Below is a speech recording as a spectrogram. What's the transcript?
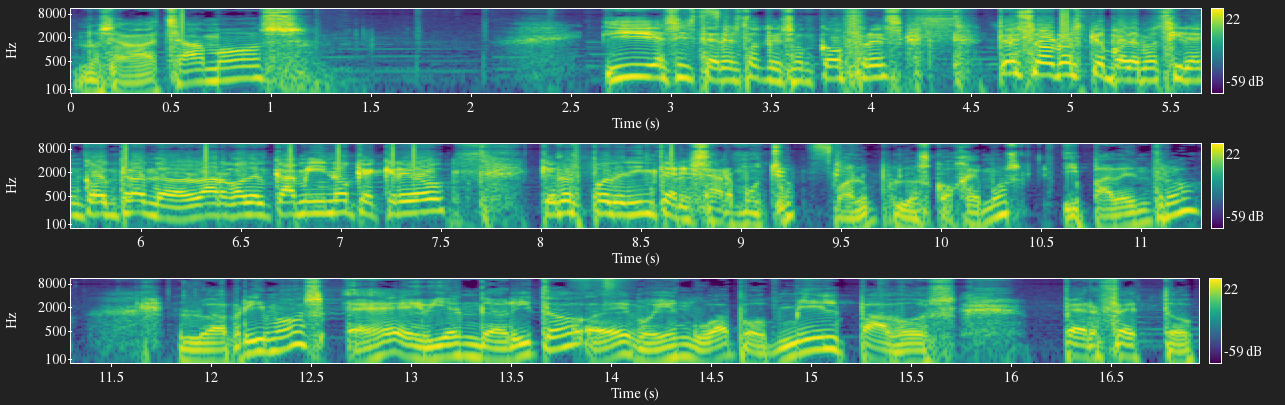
nos agachamos. Y existen estos que son cofres, tesoros que podemos ir encontrando a lo largo del camino que creo que nos pueden interesar mucho. Bueno, pues los cogemos y para adentro lo abrimos, eh, bien de orito, eh, muy bien guapo, mil pavos, perfecto.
